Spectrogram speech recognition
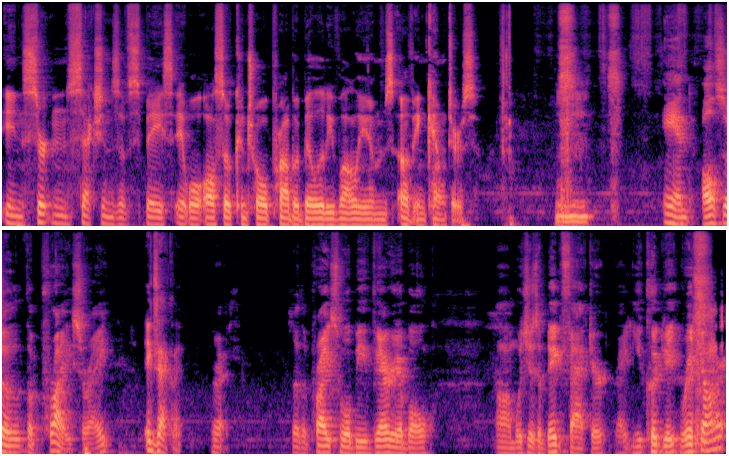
in certain sections of space, it will also control probability volumes of encounters. Mhm. And also the price, right? Exactly. Right. So the price will be variable, um, which is a big factor, right? You could get rich on it,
